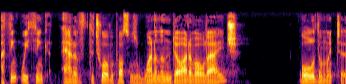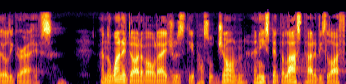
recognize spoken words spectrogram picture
I think we think out of the 12 apostles, one of them died of old age. All of them went to early graves. And the one who died of old age was the apostle John, and he spent the last part of his life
